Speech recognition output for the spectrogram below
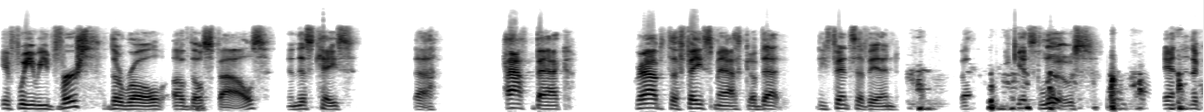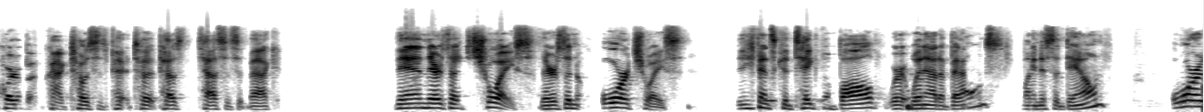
If we reverse the role of those fouls, in this case, the halfback grabs the face mask of that defensive end, but it gets loose, and the quarterback tosses, tosses it back then there's a choice. There's an or choice. The defense can take the ball where it went out of bounds, minus a down, or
